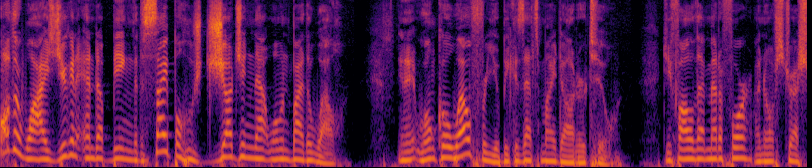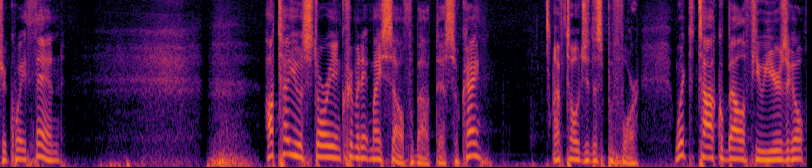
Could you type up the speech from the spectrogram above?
Otherwise, you're going to end up being the disciple who's judging that woman by the well. And it won't go well for you because that's my daughter too. Do you follow that metaphor? I know I've stretched it quite thin. I'll tell you a story, incriminate myself about this, okay? I've told you this before. Went to Taco Bell a few years ago.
